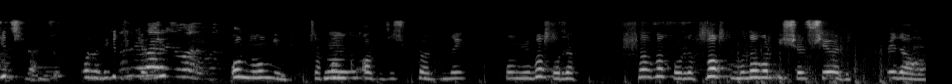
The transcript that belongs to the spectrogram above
Git dükkana git. Olmuyor olmuyor. Takım arkadaşım kartındayım. Olmuyor bak orada. Bak bak orada. Bak bunda var işaret şey verdi. Bedava.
